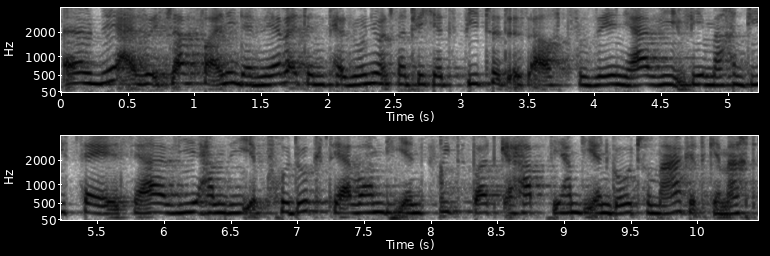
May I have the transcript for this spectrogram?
ähm, nee, also ich glaube vor allen Dingen der Mehrwert, den Personio uns natürlich jetzt bietet, ist auch zu sehen, ja, wie, wie machen die Sales, ja, wie haben sie ihr Produkt, ja, wo haben die ihren Sweet Spot gehabt, wie haben die ihren Go-to-Market gemacht.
